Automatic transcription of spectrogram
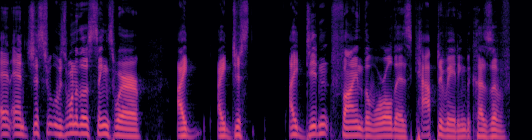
and and just it was one of those things where I I just I didn't find the world as captivating because of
